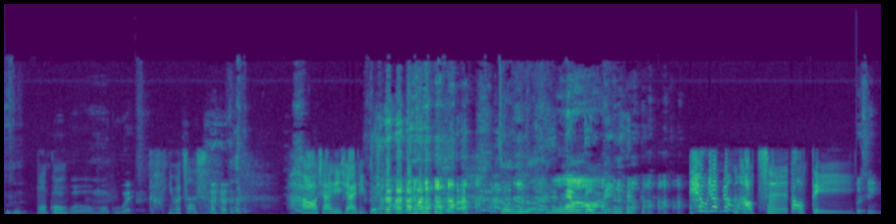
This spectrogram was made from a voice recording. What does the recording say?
蘑菇，我我蘑菇哎，你们真的是。好，下一题，下一题，不想讨论。走到黑胡没有椒，共鸣。黑胡椒就很好吃，到底不行，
